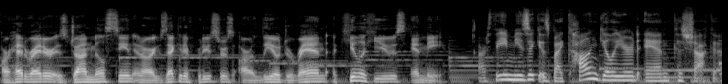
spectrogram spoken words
Our head writer is John Milstein, and our executive producers are Leo Duran, Akila Hughes, and me. Our theme music is by Colin Gilliard and Kashaka.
